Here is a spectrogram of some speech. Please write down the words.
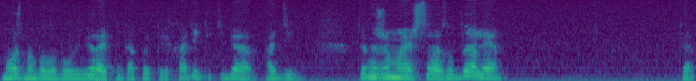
можно было бы выбирать, на какой переходить. У тебя один. Ты нажимаешь сразу «Далее». Так.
